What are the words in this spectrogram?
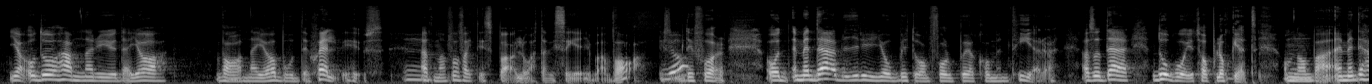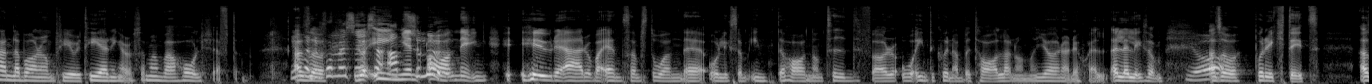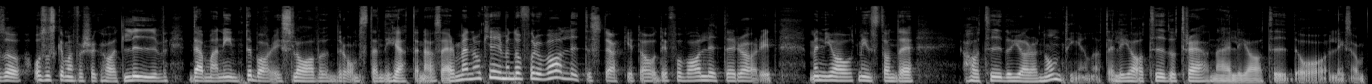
Ja, och då hamnar du ju där jag var när jag bodde själv i hus. Mm. Att man får faktiskt bara låta vissa grejer bara vara. Liksom. Ja. Det får, och, men där blir det ju jobbigt då om folk börjar kommentera. Alltså där, då går ju topplocket. Om mm. någon bara, men det handlar bara om prioriteringar och så man bara, håll käften. Ja, alltså, du har ingen absolut. aning hur det är att vara ensamstående och liksom inte ha någon tid för och inte kunna betala någon att göra det själv. Eller liksom, ja. alltså på riktigt. Alltså, och så ska man försöka ha ett liv där man inte bara är slav under omständigheterna. Så här, men okej, men då får det vara lite stökigt och det får vara lite rörigt. Men jag åtminstone har tid att göra någonting annat. Eller jag har tid att träna eller jag har tid att liksom.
